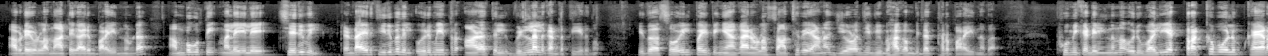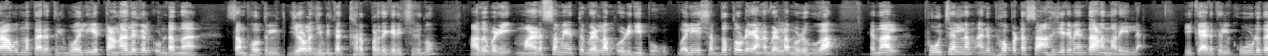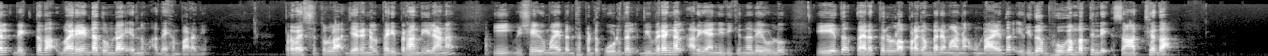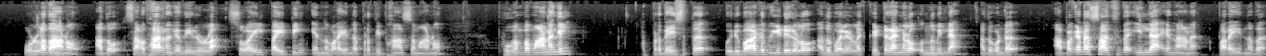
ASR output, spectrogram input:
അവിടെയുള്ള നാട്ടുകാരും പറയുന്നുണ്ട്. അമ്പുകുത്തി മലയിലെ ചെരുവിൽ രണ്ടായിരത്തി ഇരുപതിൽ ഒരു മീറ്റർ ആഴത്തിൽ വിള്ളൽ കണ്ടെത്തിയിരുന്നു. ഇത് സോയിൽ പൈപ്പിംഗ് ആകാനുള്ള സാധ്യതയാണ് ജിയോളജി വിഭാഗം വിദഗ്ധർ പറയുന്നത്. ഭൂമിക്കടിയിൽ നിന്ന് ഒരു വലിയ ട്രക്ക് പോലും കയറാവുന്ന തരത്തിൽ വലിയ ടണലുകൾ ഉണ്ടെന്ന് സംഭവത്തിൽ ജിയോളജി വിദഗ്ധർ പ്രതികരിച്ചിരുന്നു. അതുവഴി മഴ സമയത്ത് വെള്ളം ഒഴുകിപ്പോകും. വലിയ ശബ്ദത്തോടെയാണ് വെള്ളം ഒഴുകുക. എന്നാൽ ഭൂചലനം അനുഭവപ്പെട്ട സാഹചര്യം എന്താണെന്നറിയില്ല. ഇക്കാര്യത്തിൽ കൂടുതൽ വ്യക്തത വരേണ്ടതുണ്ട് എന്നും അദ്ദേഹം പറഞ്ഞു. പ്രദേശത്തുള്ള ജനങ്ങൾ പരിഭ്രാന്തിയിലാണ്. ഈ വിഷയവുമായി ബന്ധപ്പെട്ട് കൂടുതൽ വിവരങ്ങൾ അറിയാനിരിക്കുന്നതേ ഉള്ളൂ. ഏത് തരത്തിലുള്ള പ്രകമ്പനമാണ് ഉണ്ടായത്? ഇത് ഭൂകമ്പത്തിന്റെ സാധ്യത ഉള്ളതാണോ? അതോ സാധാരണഗതിയിലുള്ള സോയിൽ പൈപ്പിംഗ് എന്ന് പറയുന്ന പ്രതിഭാസമാണോ? ഭൂകമ്പമാണെങ്കിൽ പ്രദേശത്ത് ഒരുപാട് വീടുകളോ അതുപോലെയുള്ള കെട്ടിടങ്ങളോ ഒന്നുമില്ല. അതുകൊണ്ട് അപകട സാധ്യത ഇല്ല എന്നാണ് പറയുന്നത്.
